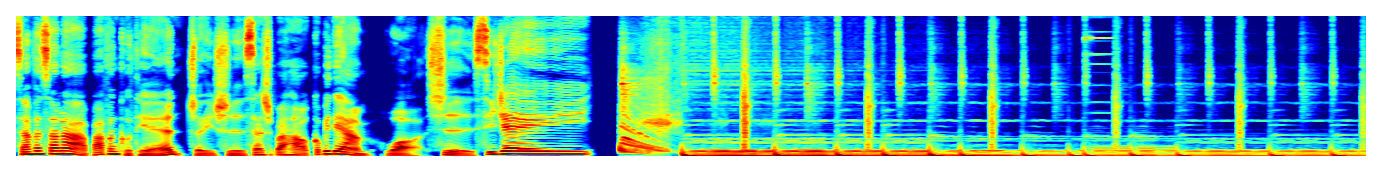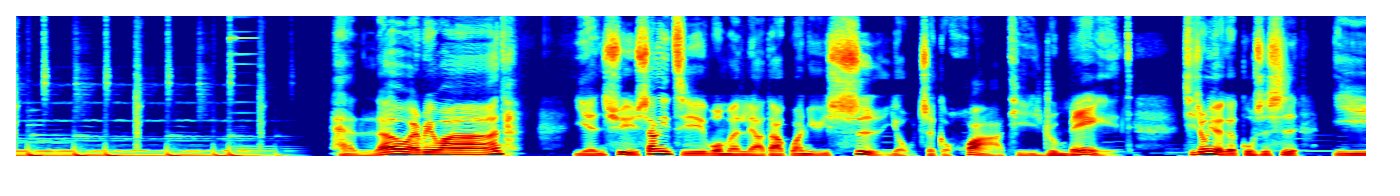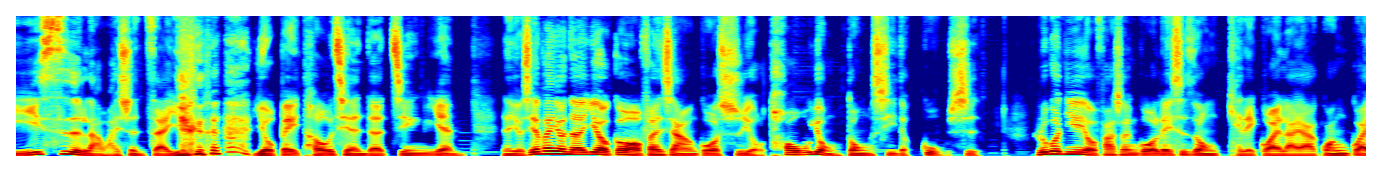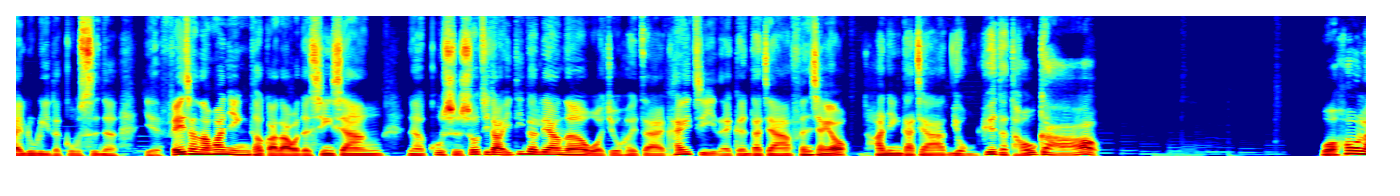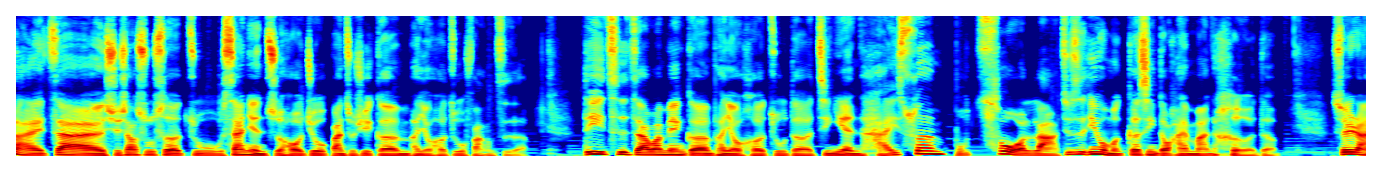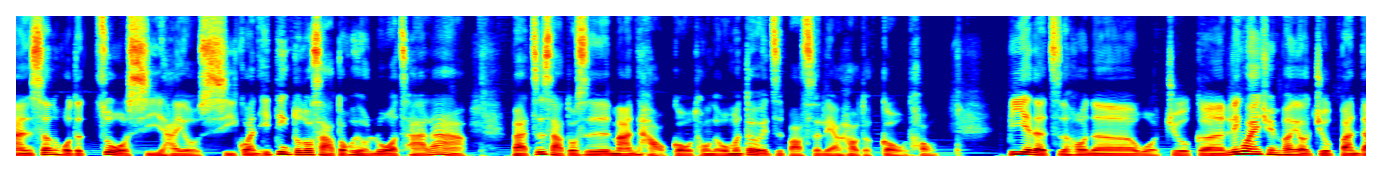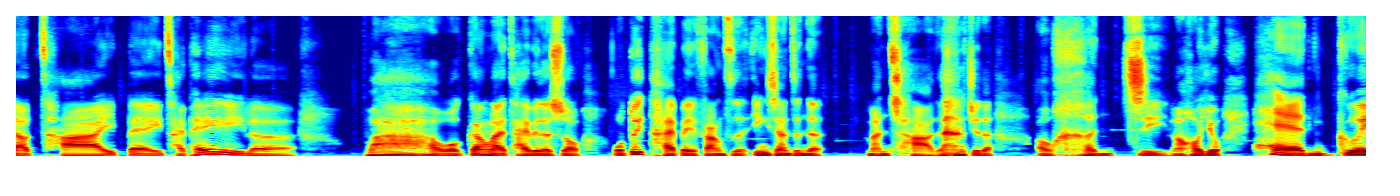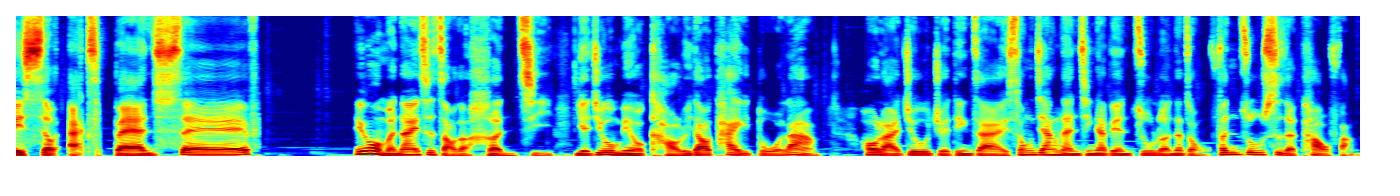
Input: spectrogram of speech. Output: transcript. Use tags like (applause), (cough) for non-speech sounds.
三分酸辣，八分苦甜。这里是三十八号 Coffee d a m 我是 CJ。Hello everyone，延续上一集，我们聊到关于室友这个话题，roommate，其中有一个故事是。疑似啦，我还是很在意 (laughs) 有被偷钱的经验。那有些朋友呢，也有跟我分享过室友偷用东西的故事。如果你也有发生过类似这种奇里怪来啊、光怪陆离的故事呢，也非常的欢迎投稿到我的信箱。那故事收集到一定的量呢，我就会在开集来跟大家分享哟。欢迎大家踊跃的投稿。我后来在学校宿舍住三年之后，就搬出去跟朋友合租房子了。第一次在外面跟朋友合租的经验还算不错啦，就是因为我们个性都还蛮合的，虽然生活的作息还有习惯一定多多少少都会有落差啦，但至少都是蛮好沟通的。我们都有一直保持良好的沟通。毕业了之后呢，我就跟另外一群朋友就搬到台北台北了。哇，我刚来台北的时候，我对台北房子的印象真的蛮差的，(laughs) 觉得哦很挤，然后又很贵，so expensive。因为我们那一次找的很急，也就没有考虑到太多啦。后来就决定在松江南京那边租了那种分租式的套房。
